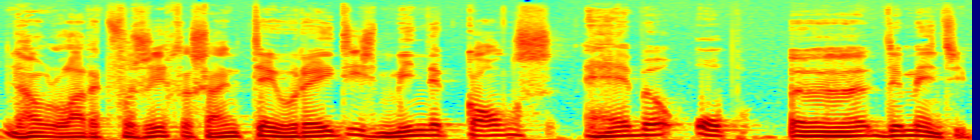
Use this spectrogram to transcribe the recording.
nou laat ik voorzichtig zijn, theoretisch minder kans hebben op uh, dementie.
